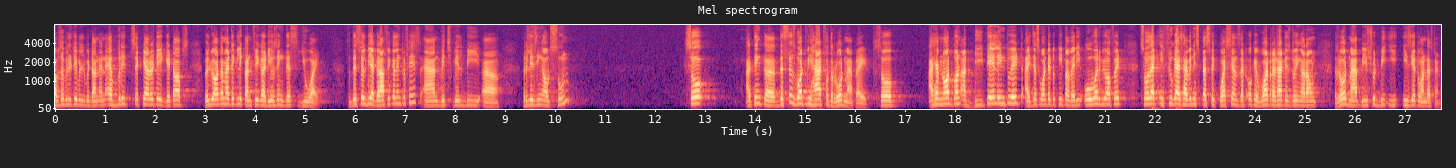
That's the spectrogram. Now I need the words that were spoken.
observability will be done, and every security GitOps will be automatically configured using this UI. So this will be a graphical interface and which will be uh, releasing out soon. So I think uh, this is what we had for the roadmap, right? So I have not gone a detail into it. I just wanted to keep a very overview of it so that if you guys have any specific questions that, okay, what Red Hat is doing around roadmap, you should be e easier to understand.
